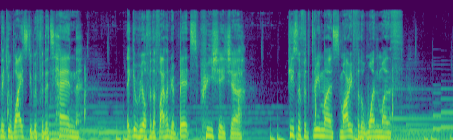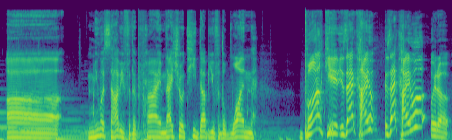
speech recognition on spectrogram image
Thank you, White Stupid, for the 10. Thank you, Real, for the 500 bits. Appreciate ya. Peaceful for the 3 months. Mari for the 1 month. Uh, Miwasabi for the Prime. Nitro TW for the 1. Bucket? Is that Kaiba? Is that Kaiba? Wait up.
